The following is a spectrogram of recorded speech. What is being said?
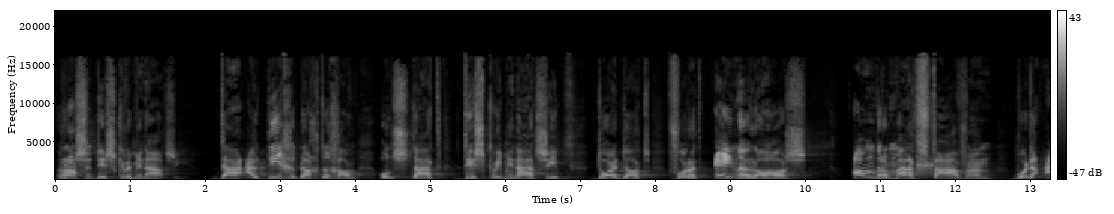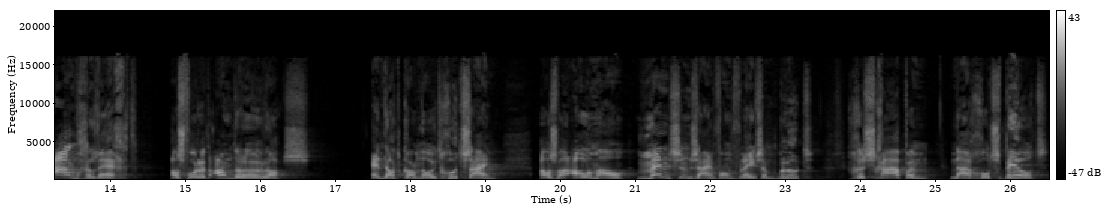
rassendiscriminatie. Daaruit die gedachtegang ontstaat discriminatie, doordat voor het ene ras andere maatstaven worden aangelegd als voor het andere ras. En dat kan nooit goed zijn. Als we allemaal mensen zijn van vlees en bloed, geschapen naar Gods beeld,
